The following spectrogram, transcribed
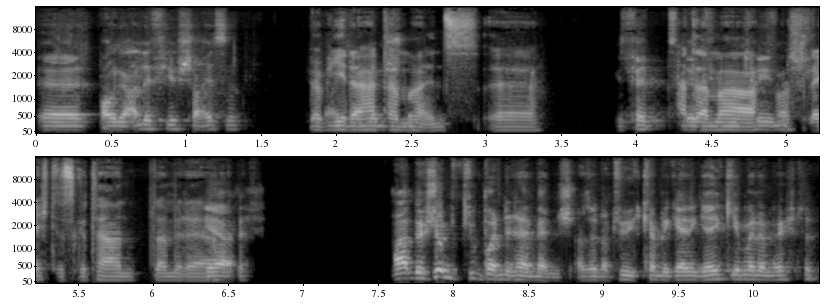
Äh, bauen ja alle viel Scheiße. Ich glaube, jeder hat da mal ins, äh, Fett, hat da mal getreten. was Schlechtes getan, damit er. Ja. Aber bestimmt super netter Mensch. Also natürlich kann mir gerne Geld geben, wenn er möchte.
